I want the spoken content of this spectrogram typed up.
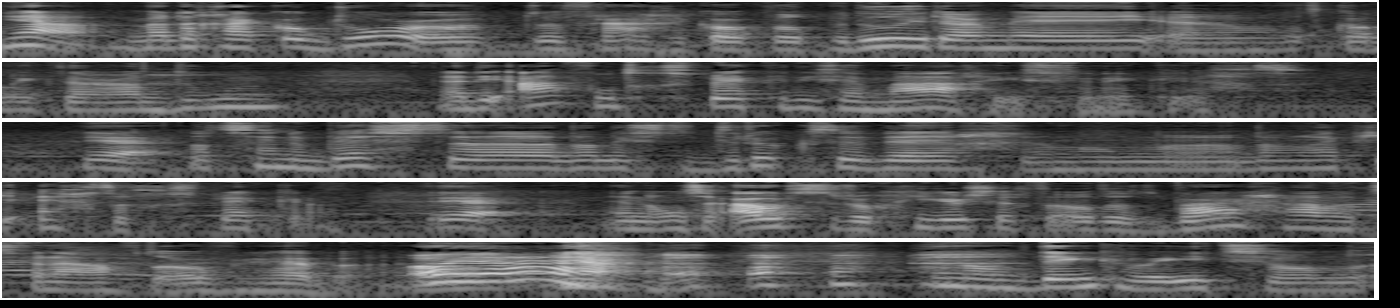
Ja, maar dan ga ik ook door. Dan vraag ik ook, wat bedoel je daarmee? Uh, wat kan ik daaraan doen? Nou, die avondgesprekken die zijn magisch, vind ik echt. Ja. Dat zijn de beste, dan is de drukte weg en dan, uh, dan heb je echte gesprekken. Ja. En onze oudste Rogier zegt altijd, waar gaan we het vanavond over hebben? Oh ja? ja. En dan denken we iets van,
